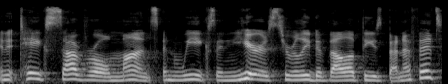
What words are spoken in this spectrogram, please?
And it takes several months and weeks and years to really develop these benefits.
